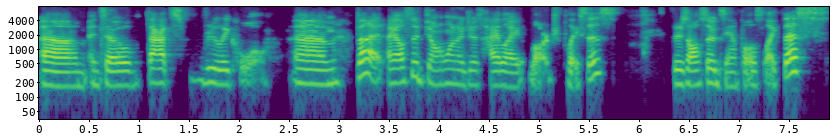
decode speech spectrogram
Um, and so that's really cool. Um, but I also don't want to just highlight large places. There's also examples like this,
